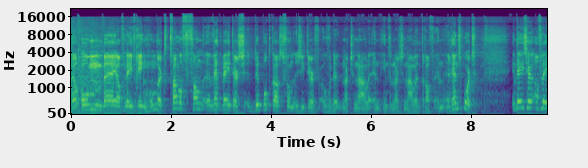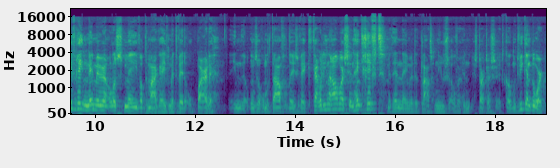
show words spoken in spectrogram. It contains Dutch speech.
Welkom bij aflevering 112 van Wetbeters, de podcast van Zieturf over de nationale en internationale draf- en rensport. In deze aflevering nemen we weer alles mee wat te maken heeft met wedden op paarden. In onze ronde tafel deze week Caroline Albers en Henk Gift. Met hen nemen we het laatste nieuws over hun starters het komend weekend door.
